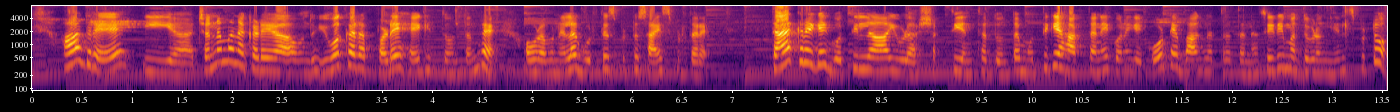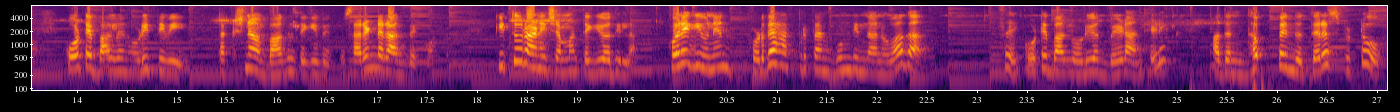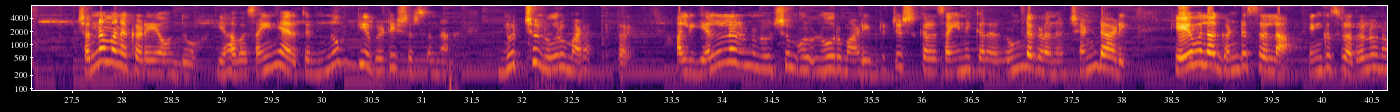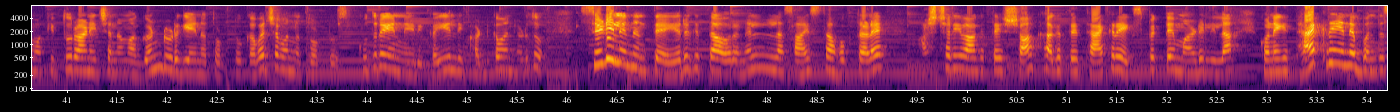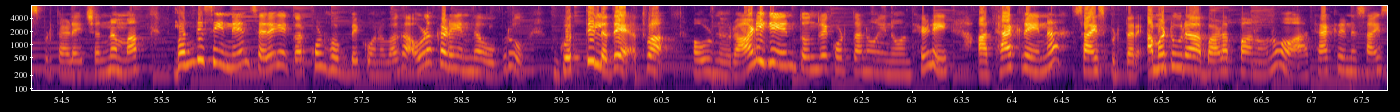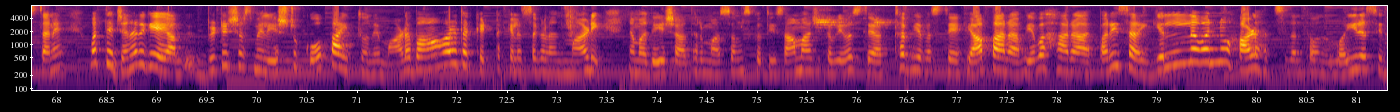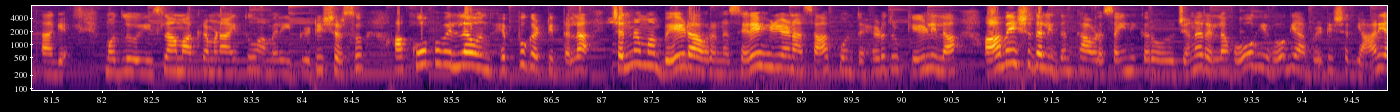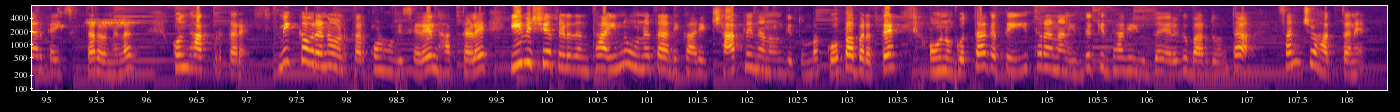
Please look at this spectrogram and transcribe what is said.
ಆದರೆ ಈ ಚನ್ನಮ್ಮನ ಕಡೆಯ ಒಂದು ಯುವಕರ ಪಡೆ ಹೇಗಿತ್ತು ಅಂತಂದ್ರೆ ಅವ್ರು ಅವನ್ನೆಲ್ಲ ಗುರುತಿಸ್ಬಿಟ್ಟು ಸಾಯಿಸ್ಬಿಡ್ತಾರೆ. ಠಾಕ್ರೆಗೆ ಗೊತ್ತಿಲ್ಲ ಇವಳ ಶಕ್ತಿ ಎಂಥದ್ದು ಅಂತ ಮುತ್ತಿಗೆ ಹಾಕ್ತಾನೆ ಕೊನೆಗೆ ಕೋಟೆ ಬಾಗ್ಲ ಹತ್ರ ತನ್ನ ಸಿಡಿಮದ್ದುಗಳನ್ನು ನಿಲ್ಲಿಸ್ಬಿಟ್ಟು ಕೋಟೆ ಬಾಗ್ಲನ್ನು ಹೊಡಿತೀವಿ, ತಕ್ಷಣ ಬಾಗಿಲು ತೆಗಿಬೇಕು ಸರೆಂಡರ್ ಆಗಬೇಕು ಅಂತ. ಕಿತ್ತೂರು ರಾಣಿ ಚಮ್ಮ ತೆಗಿಯೋದಿಲ್ಲ. ಕೊನೆಗೆ ಇವನೇನು ಹೊಡೆದೇ ಹಾಕ್ಬಿಡ್ತಾನೆ ಗುಂಡಿಂದ ಅನ್ನುವಾಗ, ಸರಿ ಕೋಟೆ ಬಾಗಿಲು ಹೊಡೆಯೋದು ಬೇಡ ಅಂತ ಹೇಳಿ ಅದನ್ನು ದಪ್ಪೆಂದು ತೆರೆಸ್ಬಿಟ್ಟು ಚೆನ್ನಮ್ಮನ ಕಡೆಯ ಒಂದು ಯಾವ ಸೈನ್ಯ ಇರುತ್ತೆ, ನುಗ್ಗಿ ಬ್ರಿಟಿಷರ್ಸನ್ನ ನುಚ್ಚು ನೂರು ಮಾಡಾಕ್ತಿರ್ತಾರೆ ಅಲ್ಲಿ ಎಲ್ಲರನ್ನು ನುಚ್ಚು ನೂರು ಮಾಡಿ ಬ್ರಿಟಿಷ್ ಸೈನಿಕರ ರುಂಡಗಳನ್ನು ಚೆಂಡಾಡಿ, ಕೇವಲ ಗಂಡಸರಲ್ಲ, ಹೆಂಗಸರು ಅದರಲ್ಲೂ ನಮ್ಮ ಕಿತ್ತೂರಾಣಿ ಚೆನ್ನಮ್ಮ ಗಂಡು ಉಡುಗೆಯನ್ನು ತೊಟ್ಟು, ಕವಚವನ್ನು ತೊಟ್ಟು, ಕುದುರೆಯನ್ನೇರಿ ಕೈಯಲ್ಲಿ ಖಡ್ಗವನ್ನು ಹಿಡಿದು ಸಿಡಿಲಿನಂತೆ ಎರಗುತ್ತಾ ಅವರನ್ನೆಲ್ಲ ಸಾಯಿಸ್ತಾ ಹೋಗ್ತಾಳೆ. ಆಶ್ಚರ್ಯವಾಗುತ್ತೆ ಶಾಕ್ ಆಗುತ್ತೆ ಥ್ಯಾಕ್ರೆ ಎಕ್ಸ್ಪೆಕ್ಟೇ ಮಾಡಿರಲಿಲ್ಲ. ಕೊನೆಗೆ ಥ್ಯಾಕ್ರೆಯನ್ನೇ ಬಂಧಿಸ್ಬಿಡ್ತಾಳೆ ಚೆನ್ನಮ್ಮ. ಬಂಧಿಸಿ ಇನ್ನೇನು ಸೆರೆಗೆ ಕರ್ಕೊಂಡು ಹೋಗ್ಬೇಕು ಅನ್ನೋವಾಗ ಅವಳ ಕಡೆಯಿಂದ ಒಬ್ರು ಗೊತ್ತಿಲ್ಲದೆ ಅಥವಾ ಅವಳನ್ನು ರಾಣಿಗೆ ಏನು ತೊಂದರೆ ಕೊಡ್ತಾನೋ ಏನೋ ಅಂತ ಹೇಳಿ ಆ ಥ್ಯಾಕ್ರೆಯನ್ನು ಸಾಯಿಸ್ಬಿಡ್ತಾರೆ. ಅಮಟೂರ ಬಾಳಪ್ಪ ಅನ್ನೋನು ಆ ಥ್ಯಾಕ್ರೆಯನ್ನು ಸಾಯಿಸ್ತಾನೆ. ಮತ್ತೆ ಜನರಿಗೆ ಬ್ರಿಟಿಷರ್ಸ್ ಮೇಲೆ ಎಷ್ಟು ಕೋಪ ಇತ್ತು ಅಂದರೆ ಮಾಡಬಾರದ ಕೆಟ್ಟ ಕೆಲಸಗಳನ್ನು ಮಾಡಿ ನಮ್ಮ ದೇಶ, ಧರ್ಮ, ಸಂಸ್ಕೃತಿ, ಸಾಮಾಜಿಕ ವ್ಯವಸ್ಥೆ, ಅರ್ಥವ್ಯವಸ್ಥೆ, ವ್ಯಾಪಾರ, ವ್ಯವಹಾರ, ಪರಿಸರ ಎಲ್ಲವನ್ನೂ ಹಾಳು ಹಚ್ಚಿದಂಥ ಒಂದು ವೈರಸ್ ಇದ್ದ ಹಾಗೆ. ಮೊದಲು ಇಸ್ಲಾಂ ಆಕ್ರಮಣ ಆಯಿತು, ಆಮೇಲೆ ಈ ಬ್ರಿಟಿಷರ್ಸು ಆ ಕೋಪವೆಲ್ಲ ಒಂದು ಹೆಪ್ಪುಗಟ್ಟಿತ್ತಲ್ಲ. ಚೆನ್ನಮ್ಮ ಬೇಡ, ಅವರನ್ನು ಸೆರೆ ಹಿಡಿಯೋಣ ಸಾಕು ಅಂತ ಹೇಳಿದ್ರು, ಕೇಳಿಲ್ಲ. ಆವೇಶದಲ್ಲಿದ್ದಂಥ ಅವಳ ಸೈನಿಕರು, ಜನರೆಲ್ಲ ಹೋಗಿ ಹೋಗಿ ಆ ಬ್ರಿಟಿಷರ್ ಯಾರ್ಯಾರ ಕೈಗೆ ಸಿಗ್ತಾರೋ ಅವನ್ನೆಲ್ಲ ಕೊಂದು ಹಾಕ್ಬಿಡ್ತಾರೆ. ಮಿಕ್ಕವರನ್ನು ಅವ್ರು ಕರ್ಕೊಂಡು ಹೋಗಿ ಸೆರೆಯಲ್ಲಿ ಹಾಕ್ತಾಳೆ. ಈ ವಿಷಯ ತಿಳಿದಂಥ ಇನ್ನೂ ಉನ್ನತ ಅಧಿಕಾರಿ ಚಾಪ್ಲಿನ್ ಅನ್ನೋನಿಗೆ ತುಂಬ ಕೋಪ ಬರುತ್ತೆ. ಅವನು ಗೊತ್ತಾಗತ್ತೆ ಈ ಥರ ನಾನು ಇದ್ದಕ್ಕಿದ್ದ ಹಾಗೆ ಯುದ್ಧ ಎರಗಬಾರ್ದು ಅಂತ ಸಂಚು ಹಾಕ್ತಾನೆ.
